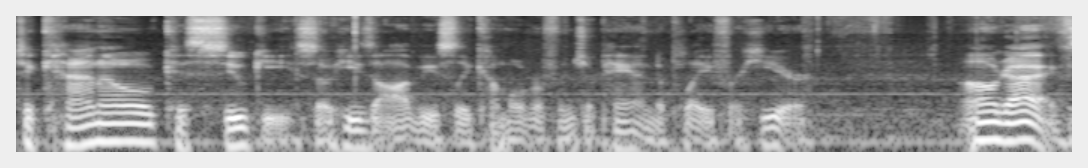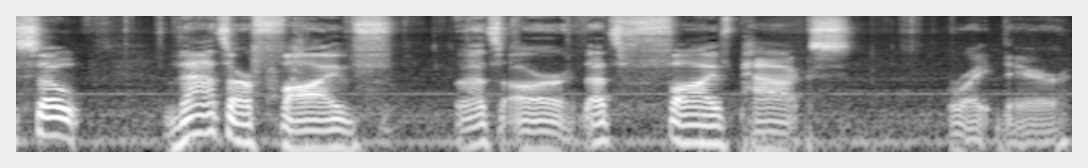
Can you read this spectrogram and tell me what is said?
Takano Kasuki. So he's obviously come over from Japan to play for here. Okay, so that's our five. That's our that's five packs right there.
